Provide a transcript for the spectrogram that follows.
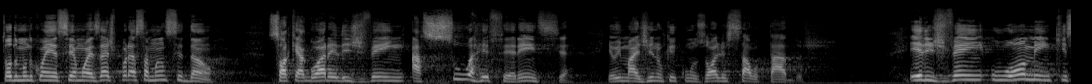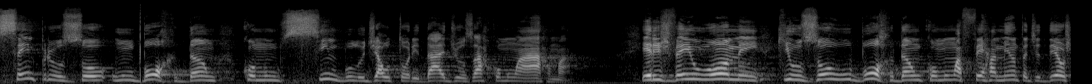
Todo mundo conhecia Moisés por essa mansidão. Só que agora eles veem a sua referência, eu imagino que com os olhos saltados. Eles veem o homem que sempre usou um bordão como um símbolo de autoridade, usar como uma arma. Eles veem o homem que usou o bordão como uma ferramenta de Deus,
